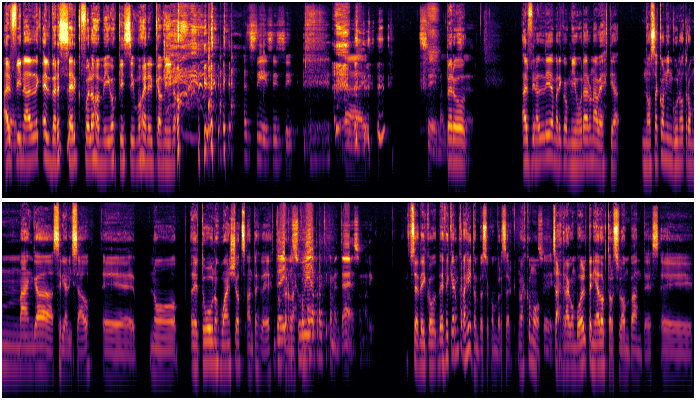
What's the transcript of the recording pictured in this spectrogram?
Al final, el Berserk fue los amigos que hicimos en el camino. Sí, sí, sí. Ay. Sí, maldito Pero- sea. Al final del día, marico, Miura era una bestia. No sacó ningún otro manga serializado. Eh, no... eh, tuvo unos one-shots antes de esto, Dedicó pero no es su como... vida prácticamente a eso, marico. se dedicó, desde que era un carajito empezó con Berserk. No es como, Sí. o sea, Dragon Ball tenía Doctor Slump antes, eh,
